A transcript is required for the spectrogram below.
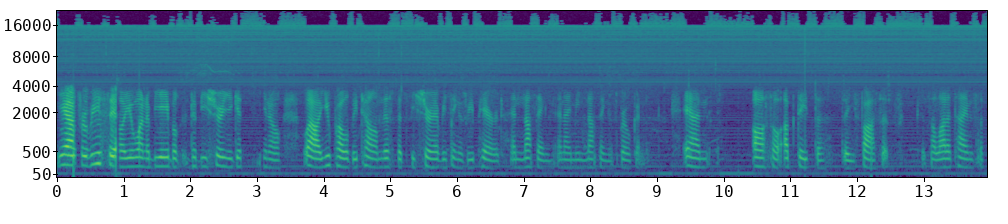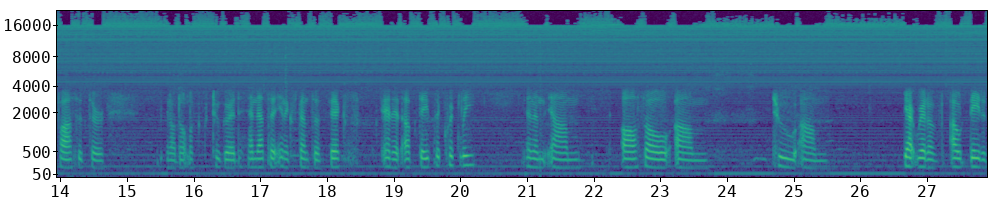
Yeah, for resale, you want to be able to be sure you get, you know, well, you probably tell them this, but be sure everything is repaired and nothing, and I mean nothing is broken. And also update the, the faucets, because a lot of times the faucets are, you know, don't look too good, and that's an inexpensive fix, and it updates it quickly. And then um, also um, to um, get rid of outdated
